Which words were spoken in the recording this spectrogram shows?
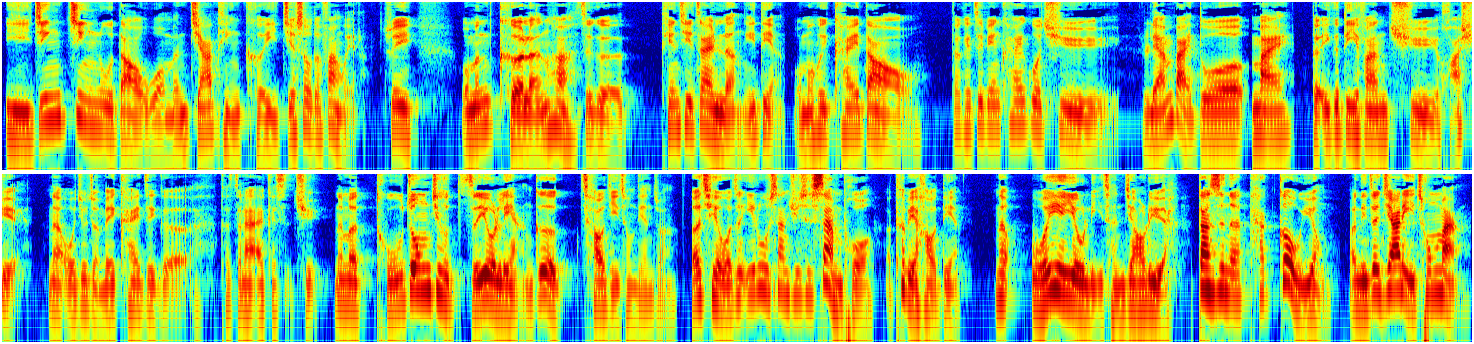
已经进入到我们家庭可以接受的范围了。所以，我们可能哈，这个天气再冷一点，我们会开到。大概这边开过去两百多迈的一个地方去滑雪，那我就准备开这个特斯拉 X 去。那么途中就只有两个超级充电桩，而且我这一路上去是上坡，特别耗电。那我也有里程焦虑啊，但是呢，它够用啊。你在家里充满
